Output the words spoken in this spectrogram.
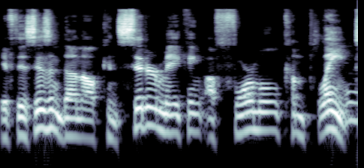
if this isn't done, I'll consider making a formal complaint.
